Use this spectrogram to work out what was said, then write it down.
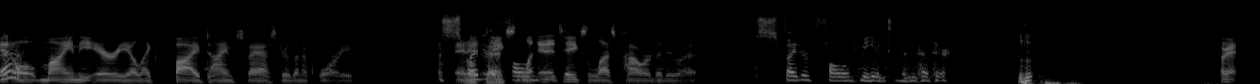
Yeah. it'll mine the area like five times faster than a quarry a and spider, it takes le- followed, and it takes less power to do it a spider followed me into the nether. okay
